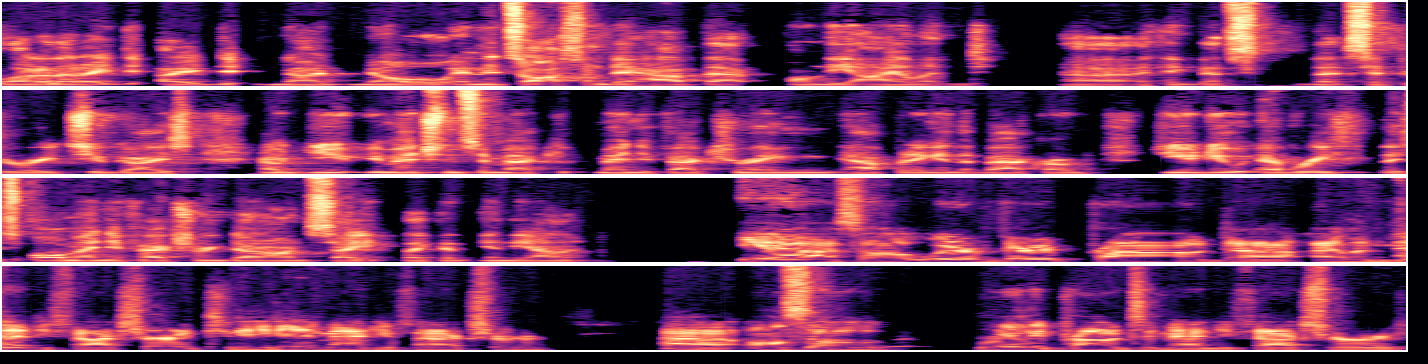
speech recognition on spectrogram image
lot of that I, I did not know, and it's awesome to have that on the island. Uh, I think that's that separates you guys. Now, you, you mentioned some mac- manufacturing happening in the background. Do you do every? It's all manufacturing done on site, like in, in the island? Yeah, so we're a very proud uh, island manufacturer, Canadian manufacturer. Uh, also, really proud to manufacture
